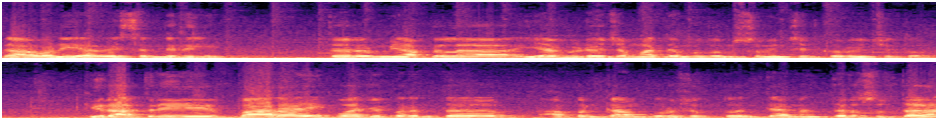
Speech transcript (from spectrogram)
गावाने यावेळी संधी दिली तर मी आपल्याला या व्हिडिओच्या माध्यमातून सुनिश्चित करू इच्छितो की रात्री बारा एक वाजेपर्यंत आपण काम करू शकतो. आणि त्यानंतर सुद्धा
